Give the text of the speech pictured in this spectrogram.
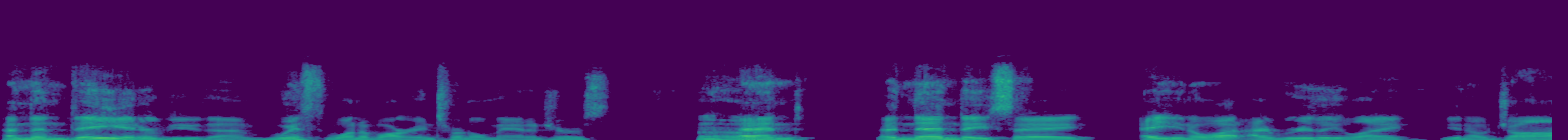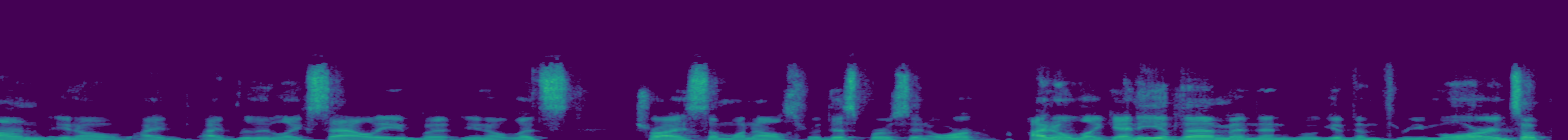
And then they interview them with one of our internal managers uh-huh. and and then they say hey you know what? I really like you know john you know i i really like sally but you know let's try someone else for this person or i don't like any of them and then we'll give them three more. And so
